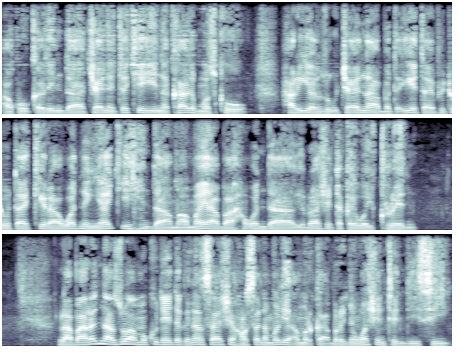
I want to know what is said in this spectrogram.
A ƙoƙarin da china take yi na kare moscow har yanzu china bata iya ta fito ta kira wannan yaki da mamaya ba wanda rasha ta kai wa ukraine. Labaran na zuwa muku ne daga nan sashen hausa na murya amurka a birnin washington dc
